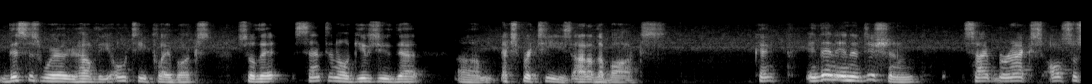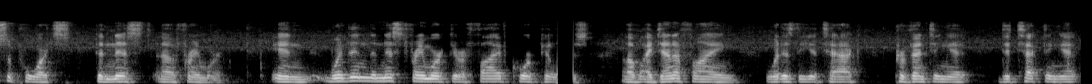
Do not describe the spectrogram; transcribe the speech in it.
This is where you have the OT playbooks so that Sentinel gives you that um, expertise out of the box. Okay, and then in addition, CyberX also supports the NIST uh, framework. And within the NIST framework, there are five core pillars of identifying what is the attack, preventing it, detecting it,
